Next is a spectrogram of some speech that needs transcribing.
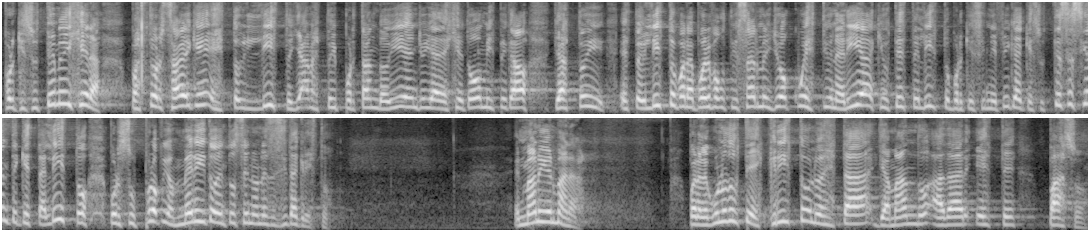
Porque si usted me dijera, pastor, ¿sabe qué? Estoy listo, ya me estoy portando bien, yo ya dejé todos mis pecados, ya estoy, estoy listo para poder bautizarme, yo cuestionaría que usted esté listo, porque significa que si usted se siente que está listo por sus propios méritos, entonces no necesita Cristo. Hermano y hermana, para algunos de ustedes, Cristo los está llamando a dar este paso.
